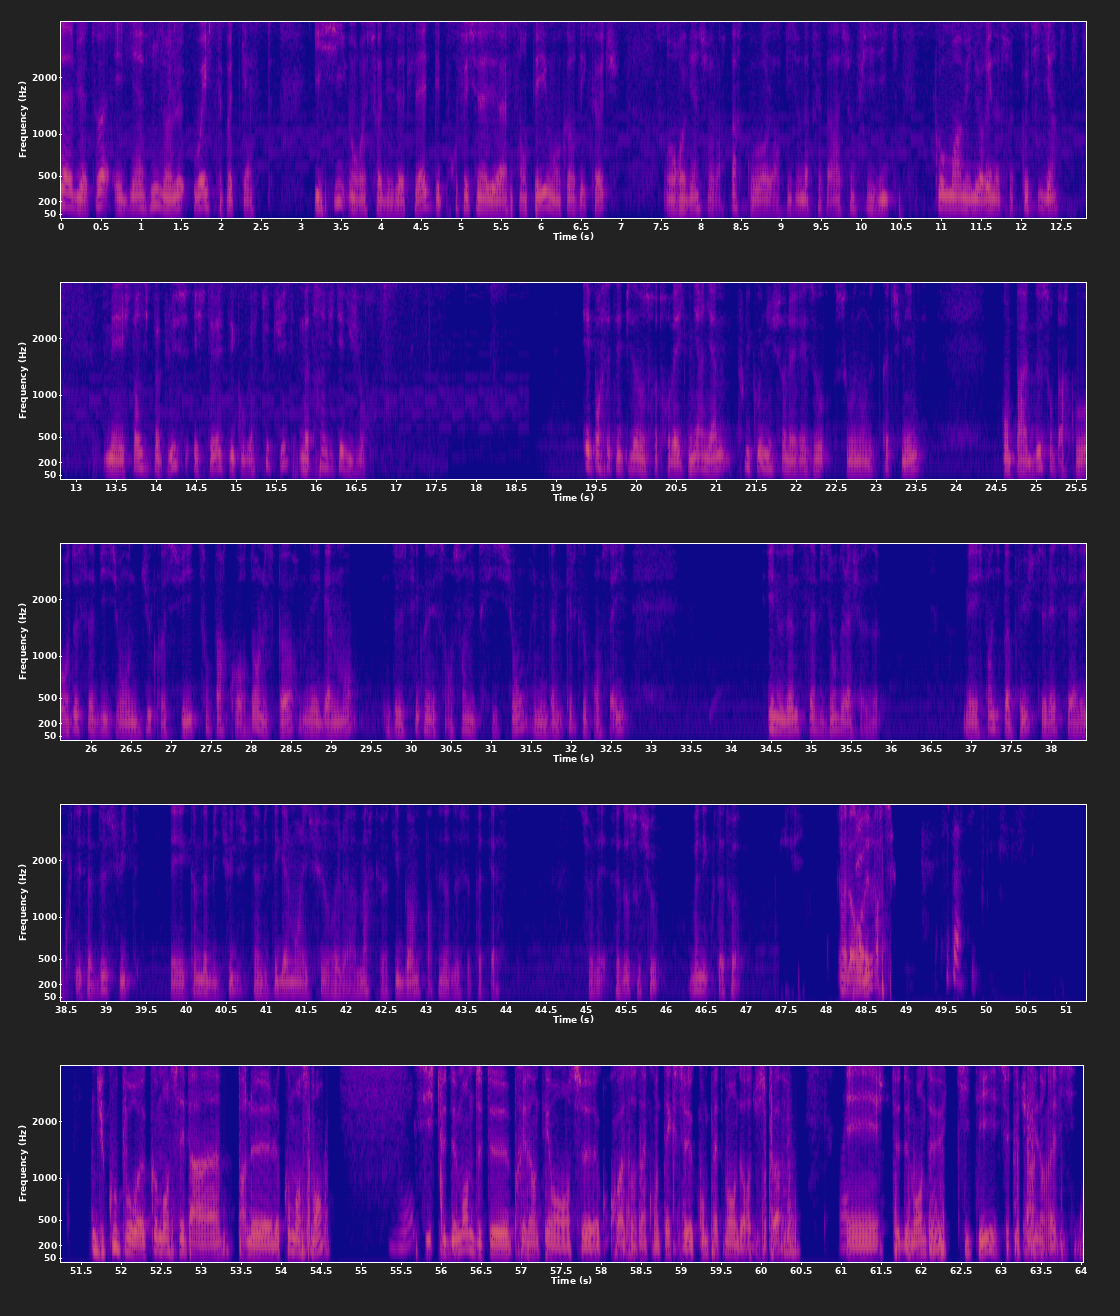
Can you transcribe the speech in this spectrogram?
Salut à toi et bienvenue dans le Waste Podcast. Ici, on reçoit des athlètes, des professionnels de la santé ou encore des coachs. On revient sur leur parcours, leur vision de la préparation physique, comment améliorer notre quotidien. Mais je t'en dis pas plus et je te laisse découvrir tout de suite notre invité du jour. Et pour cet épisode, on se retrouve avec Myriam, plus connue sur les réseaux sous le nom de Coach Mims. On parle de son parcours, de sa vision du CrossFit, son parcours dans le sport, mais également de ses connaissances en nutrition. Elle nous donne quelques conseils et nous donne sa vision de la chose. Mais je t'en dis pas plus, je te laisse aller écouter ça de suite. Et comme d'habitude, je t'invite également à aller suivre la marque Reborn, partenaire de ce podcast, sur les réseaux sociaux. Bonne écoute à toi. Alors, on est parti. C'est parti. Du coup, pour euh, commencer par, par le, commencement, si je te demande de te présenter, on se croise dans un contexte complètement en dehors du sport, et je te demande qui t'es et ce que tu fais dans la vie.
